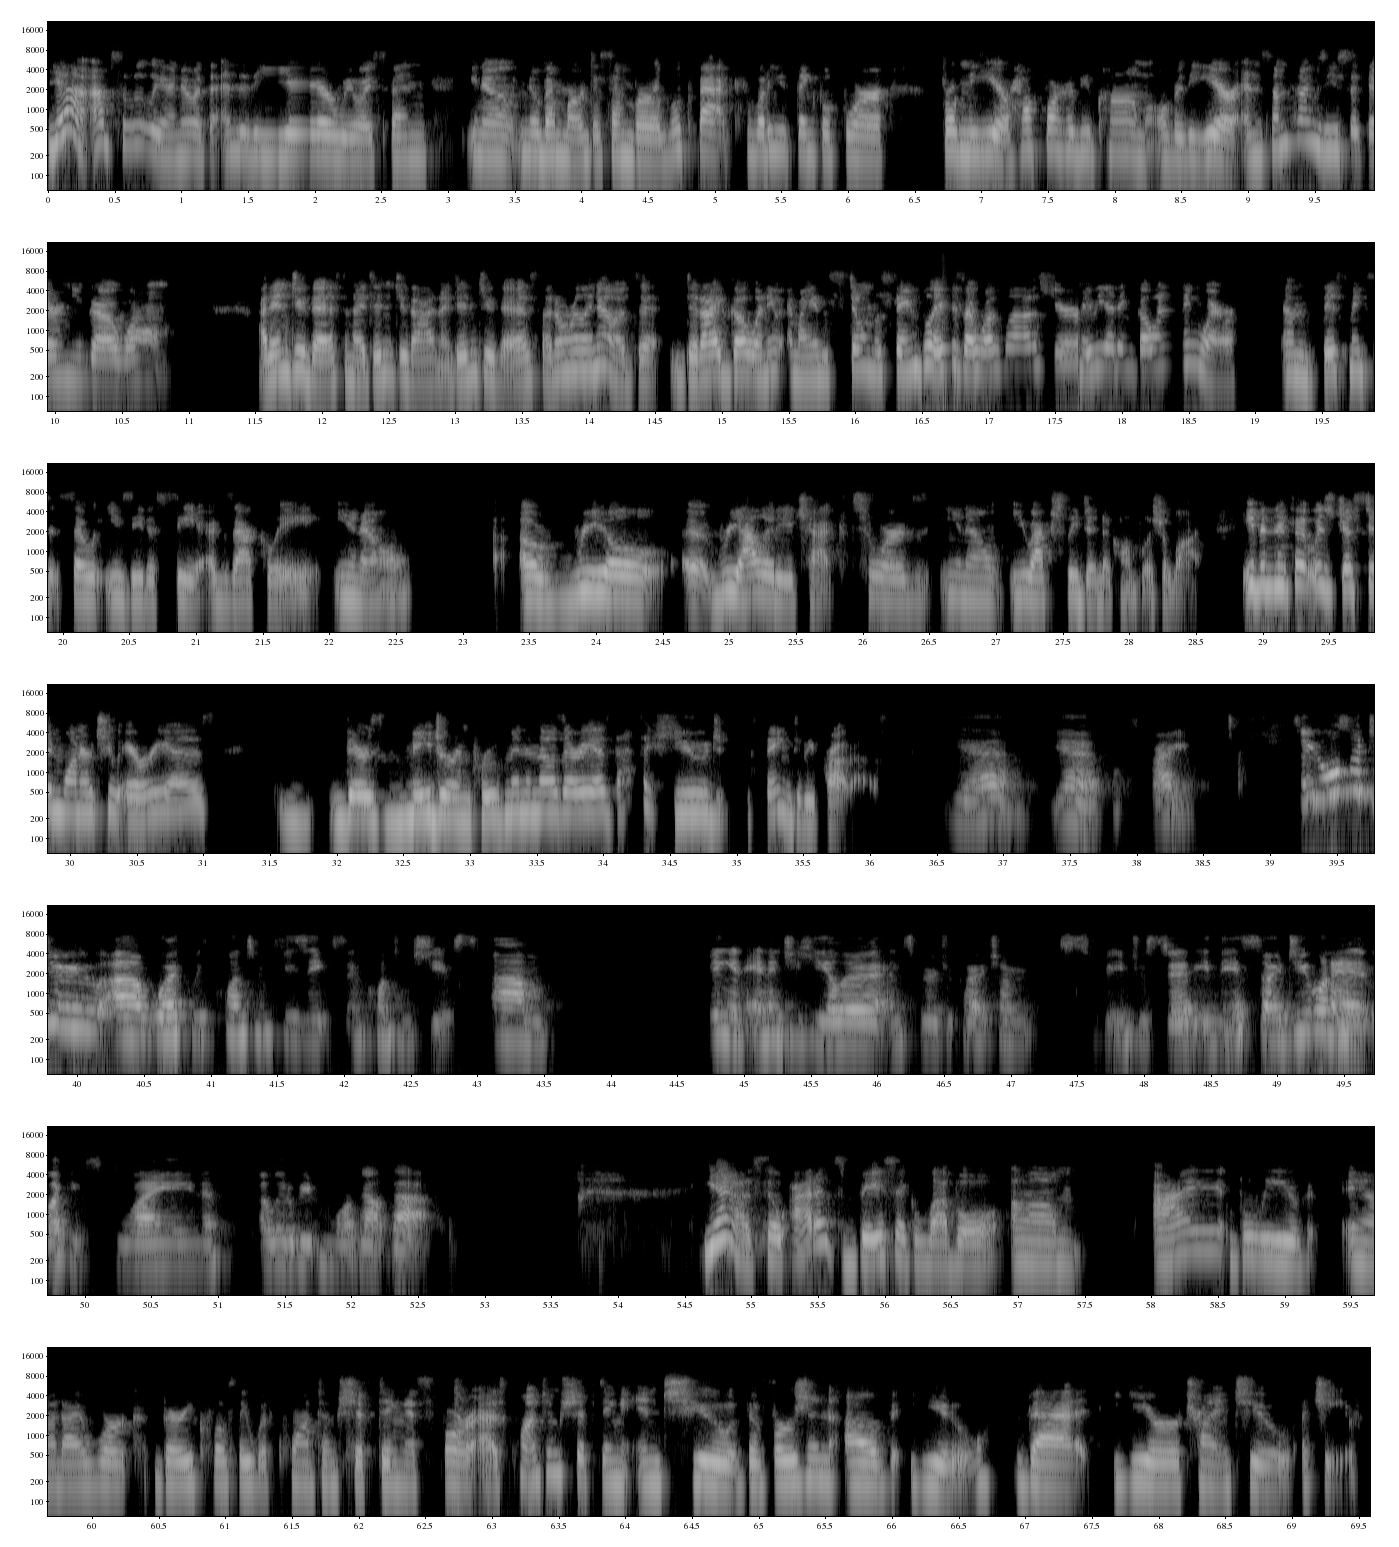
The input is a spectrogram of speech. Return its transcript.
Yeah absolutely. I know at the end of the year we always spend you know november december look back what are you thankful for from the year how far have you come over the year and sometimes you sit there and you go well I didn't do this and I didn't do that and I didn't do this. I don't really know. Did, did I go anywhere? Am I still in the same place I was last year? Maybe I didn't go anywhere. And this makes it so easy to see exactly, you know, a real reality check towards, you know, you actually did accomplish a lot. Even if it was just in one or two areas, there's major improvement in those areas. That's a huge thing to be proud of. Yeah, yeah, that's great. So you also do um, work with quantum physics and quantum shifts. Um, being an energy healer and spiritual coach, I'm super interested in this. So do you want to like explain a little bit more about that? Yeah, so at its basic level, um, I believe and I work very closely with quantum shifting as far as quantum shifting into the version of you that you're trying to achieve.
